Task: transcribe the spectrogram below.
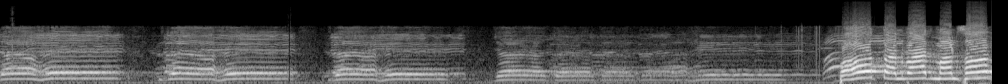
ਜੈ ਜੈ ਹੈ ਜੈ ਹੈ ਜੈ ਜੈ ਜੈ ਜੈ ਹੈ ਬਹੁਤ ਧੰਨਵਾਦ ਮਾਨ ਸਾਹਿਬ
